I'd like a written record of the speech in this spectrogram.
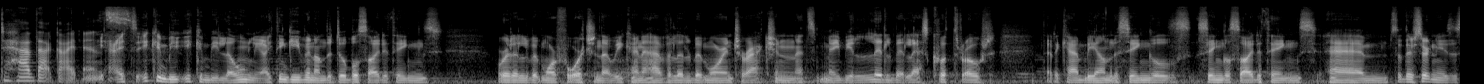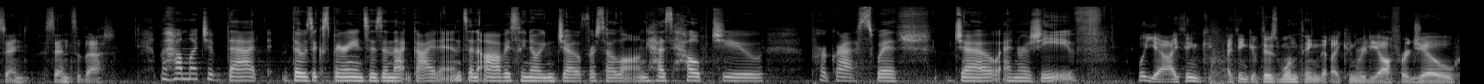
to have that guidance. Yeah, it's, it can be it can be lonely. I think even on the double side of things, we're a little bit more fortunate that we kind of have a little bit more interaction. That's maybe a little bit less cutthroat that it can be on the singles single side of things. Um, so there certainly is a, sen- a sense of that. But how much of that, those experiences and that guidance, and obviously knowing Joe for so long, has helped you progress with Joe and Rajeev? Well, yeah, I think I think if there's one thing that I can really offer Joe,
